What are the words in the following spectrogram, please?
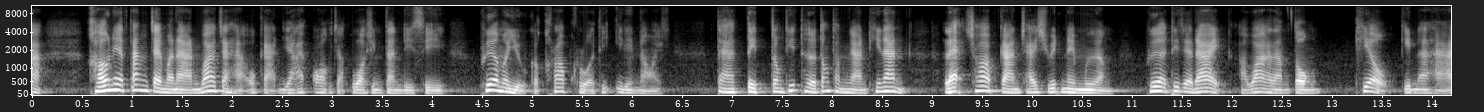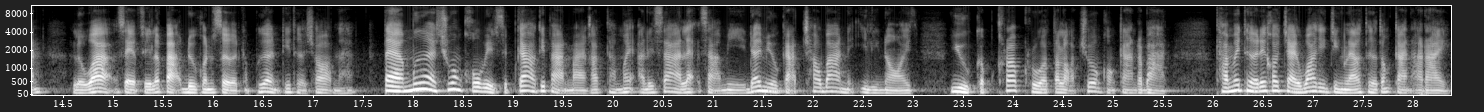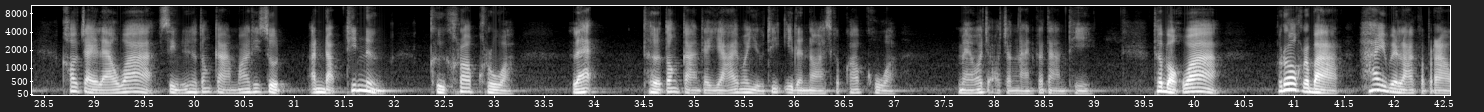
เขาเนี่ยตั้งใจมานานว่าจะหาโอกาสย้ายออกจากวอชิงตันดีซีเพื่อมาอยู่กับครอบครัวที่อิลลินอยส์แต่ติดตรงที่เธอต้องทำงานที่นั่น และชอบการใช้ชีวิตในเมือง เพื่อที่จะได้อาว่ากันตามตรงเที่ยวกินอาหาร หรือว่าเสพศิลปะดูคอนเสิร์ตกับเพื่อนที่เธอชอบนะฮะ แต่เมื่อช่วงโควิด -19 ที่ผ่านมาครับทำให้อลิซาและสามีได้มีโอกาสเช่าบ้านในอิลลินอยส์อยู่กับครอบครัวตลอดช่วงของการระบาดทำให้เธอได้เข้าใจว่าจริง ๆ แล้วเธอต้องการอะไร เข้าใจแล้วว่าสิ่งที่เธอต้องการมากที่สุด อันดับที่ 1 คือครอบครัว และเธอต้องการจะย้ายมาอยู่ที่อิลลินอยส์กับครอบครัว แม้ว่าจะออกจากงานก็ตามที เธอบอกว่า โรคระบาดให้เวลากับเรา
